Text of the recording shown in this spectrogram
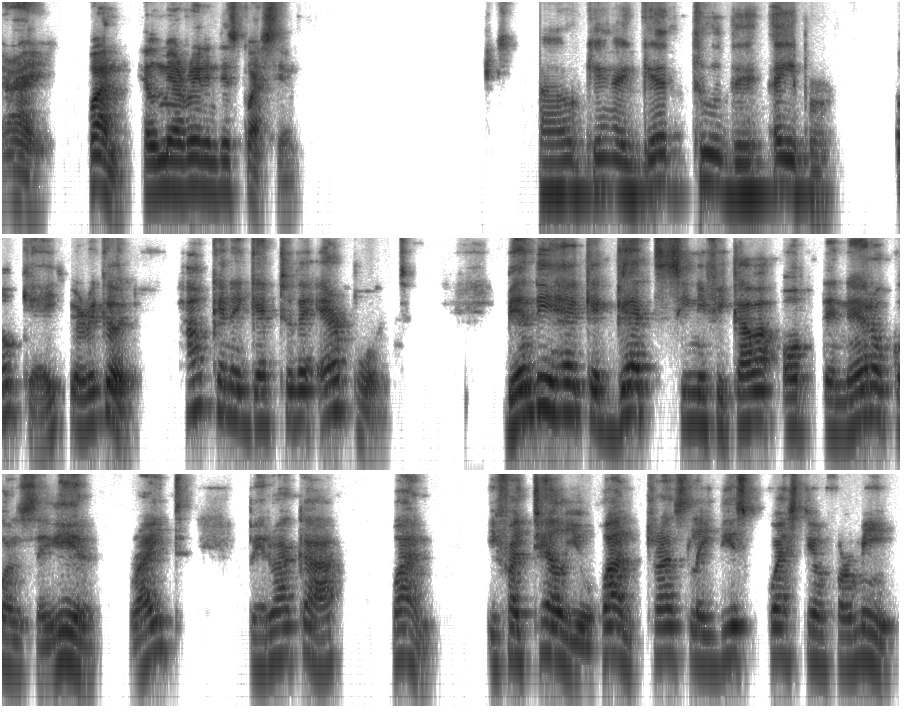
All right, Juan, help me reading this question. How can I get to the airport? Okay, very good. How can I get to the airport? Bien dije que get significaba obtener o conseguir, right? Pero acá, Juan, if I tell you, Juan, translate this question for me,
